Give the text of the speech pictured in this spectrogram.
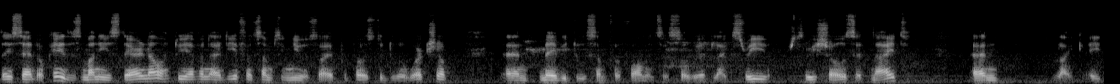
they said, okay, this money is there now. Do you have an idea for something new? So I proposed to do a workshop and maybe do some performances. So we had like three three shows at night and like eight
